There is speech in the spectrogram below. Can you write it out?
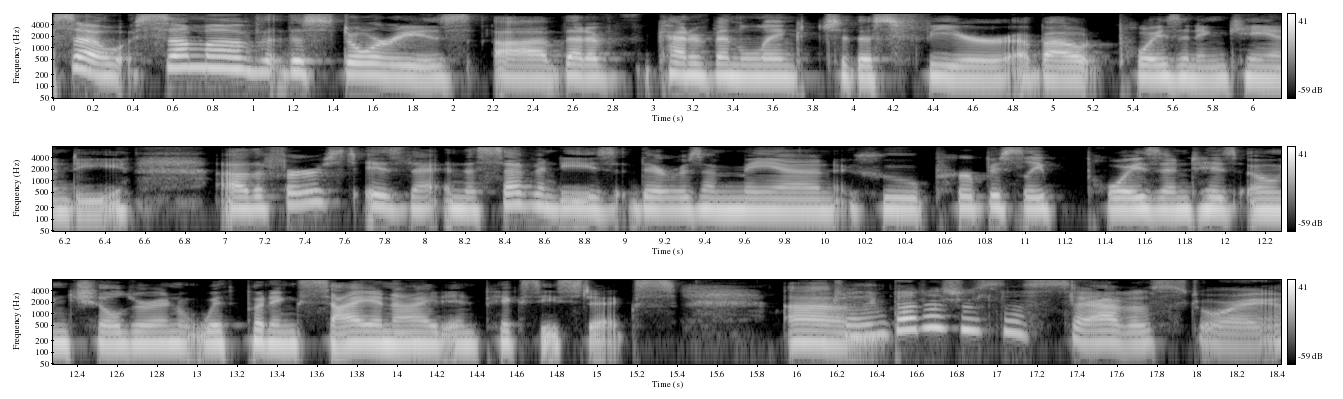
So, some of the stories uh, that have kind of been linked to this fear about poisoning candy. Uh, the first is that in the 70s, there was a man who purposely poisoned his own children with putting cyanide in Pixy Stix. I Um, think that is just the saddest story.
